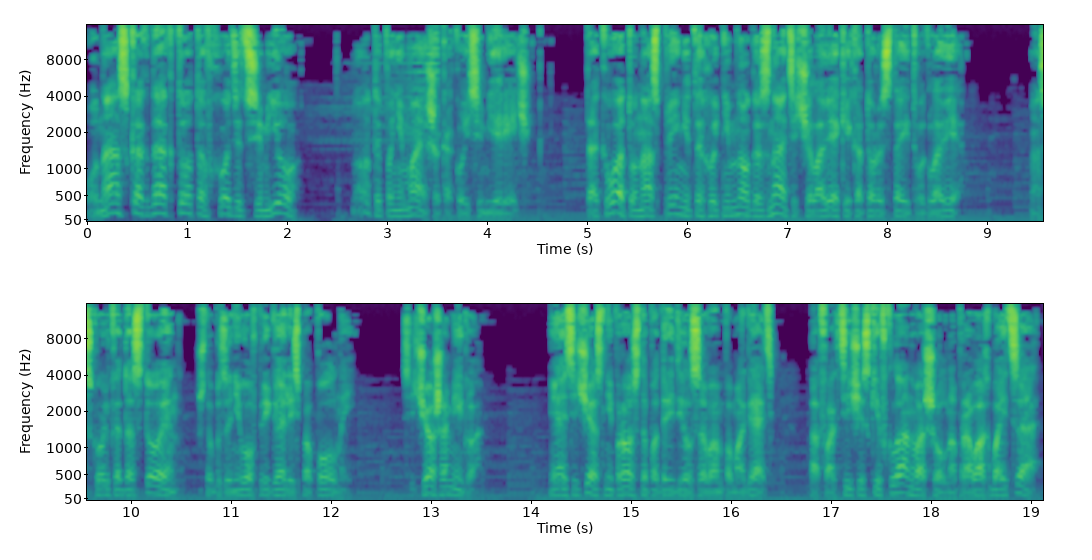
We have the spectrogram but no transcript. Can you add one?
У нас, когда кто-то входит в семью, ну, ты понимаешь, о какой семье речь. Так вот, у нас принято хоть немного знать о человеке, который стоит во главе. Насколько достоин, чтобы за него впрягались по полной. Сечешь, амиго? Я сейчас не просто подрядился вам помогать, а фактически в клан вошел на правах бойца.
